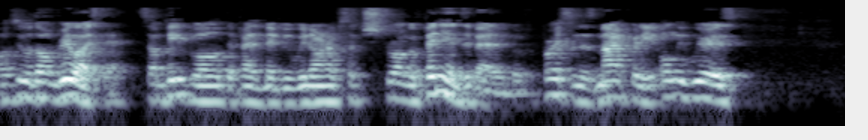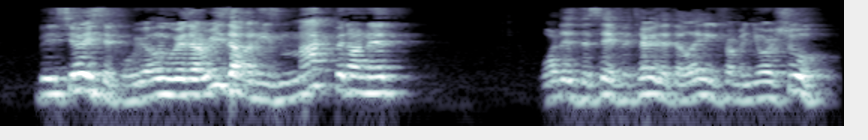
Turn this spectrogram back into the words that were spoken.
Most people don't realize that. Some people depends. Maybe we don't have such strong opinions about it. But if a person is makpid, he only wears Beis Yosef, he only wears Arizal, and he's makpid on it. What is the sefer Torah that they're learning from in your shul?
